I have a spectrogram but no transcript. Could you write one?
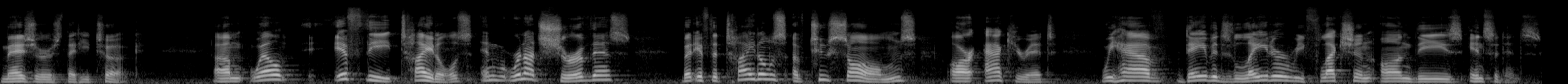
measures that he took? Um, well, if the titles, and we're not sure of this, but if the titles of two Psalms are accurate, we have David's later reflection on these incidents.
